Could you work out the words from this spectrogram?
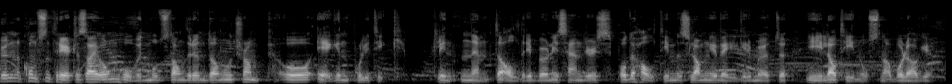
Hun konsentrerte seg om hovedmotstanderen Donald Trump og egen politikk. Clinton nevnte aldri Bernie Sanders på det halvtimeslange velgermøtet i latinos-nabolaget.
